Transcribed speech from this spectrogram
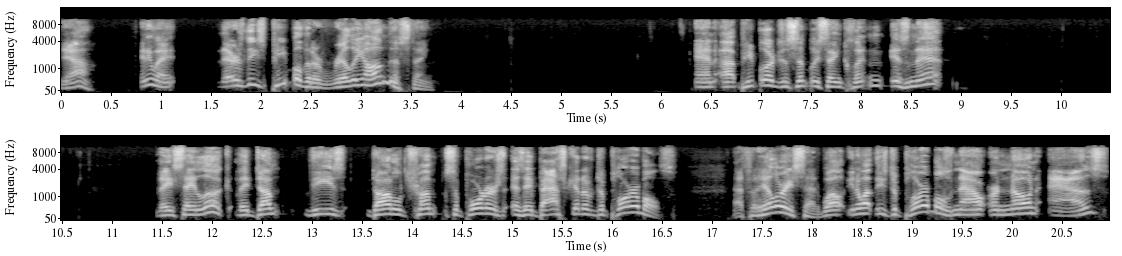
Yeah. Anyway, there's these people that are really on this thing. And uh, people are just simply saying Clinton isn't it. They say, look, they dump these Donald Trump supporters as a basket of deplorables. That's what Hillary said. Well, you know what? These deplorables now are known as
